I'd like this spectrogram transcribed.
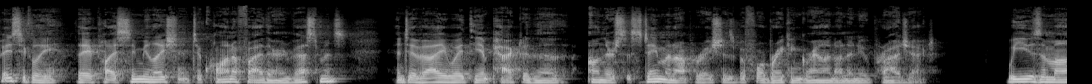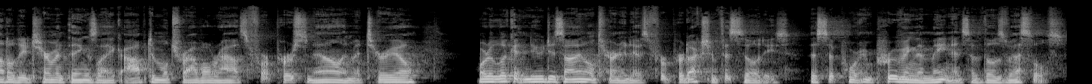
Basically, they apply simulation to quantify their investments and to evaluate the impact of on their sustainment operations before breaking ground on a new project. We use the model to determine things like optimal travel routes for personnel and material, or to look at new design alternatives for production facilities that support improving the maintenance of those vessels.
